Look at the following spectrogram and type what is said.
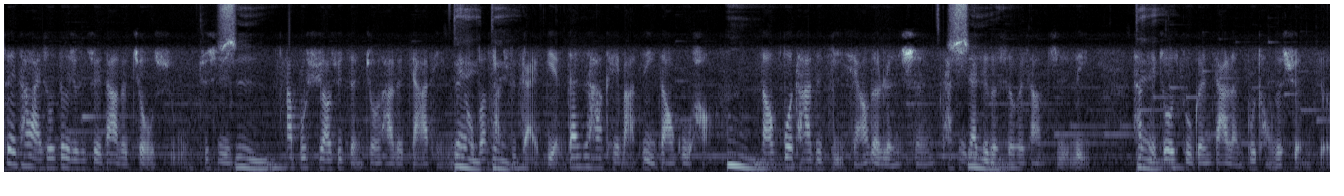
嗯对他来说，这个就是最大的救赎，就是他不需要去拯救他的家庭，没有办法去改变，但是他可以把自己照顾好，嗯，然后过他自己想要的人生，他可以在这个社会上自立。他可以做出跟家人不同的选择。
